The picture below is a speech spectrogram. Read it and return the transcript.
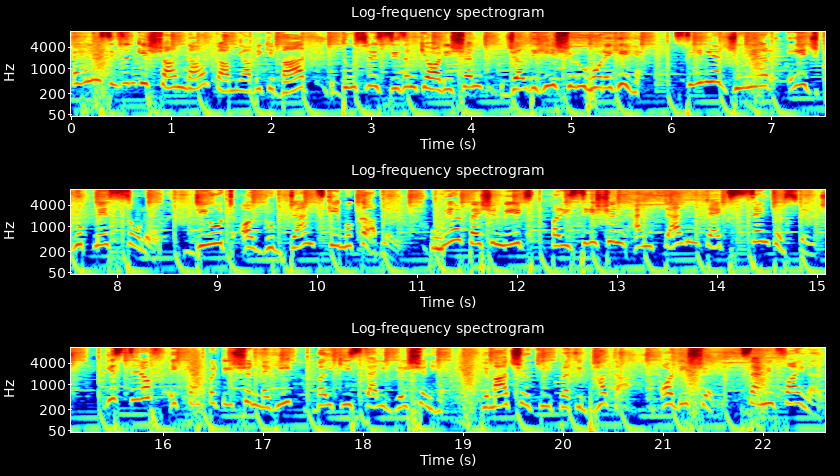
पहले सीज़न की शानदार कामयाबी के बाद दूसरे सीज़न के ऑडिशन जल्द ही शुरू हो रहे हैं। सीनियर जूनियर एज ग्रुप में सोलो ड्यूट और ग्रुप डांस के मुकाबले। Where passion meets precision and talent takes centre stage ये सिर्फ़ एक कंपटीशन नहीं, बल्कि सेलिब्रेशन है। हिमाचल की प्रतिभा का audition semifinal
